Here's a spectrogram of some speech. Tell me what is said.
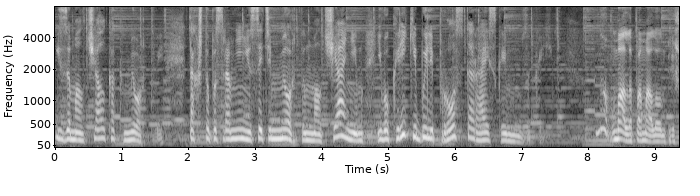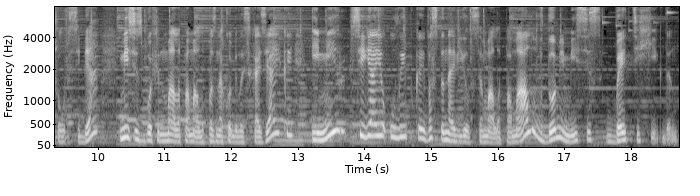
и замолчал, как мертвый. Так что по сравнению с этим мертвым молчанием его крики были просто райской музыкой. Но мало-помалу он пришел в себя, миссис Боффин мало-помалу познакомилась с хозяйкой, и мир, сияя улыбкой, восстановился мало-помалу в доме миссис Бетти Хигден.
